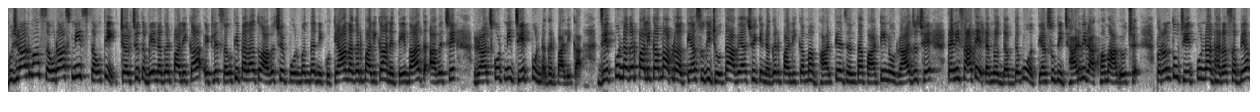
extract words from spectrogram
ગુજરાતમાં સૌરાષ્ટ્રની સૌથી ચર્ચિત બે નગરપાલિકા એટલે સૌથી પહેલા તો આવે છે પોરબંદરની કુતિયા નગરપાલિકા અને તે બાદ આવે છે રાજકોટની જેતપુર નગરપાલિકા. જેતપુર નગરપાલિકામાં આપણે અત્યાર સુધી જોતા આવ્યા છે કે નગરપાલિકામાં ભારતીય જનતા પાર્ટીનો રાજ છે. તેની સાથે તેમનો દબદબો અત્યાર સુધી જાળવી રાખવામાં આવ્યો છે. પરંતુ જેતપુરના ધારાસભ્ય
